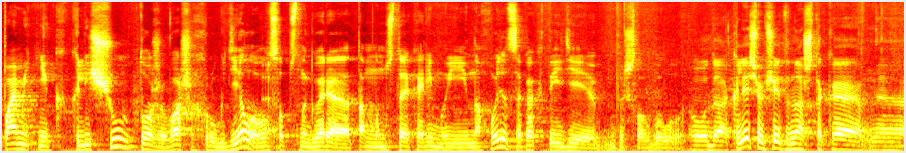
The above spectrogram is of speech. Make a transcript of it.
памятник Клещу тоже ваших рук дело. Он, собственно говоря, там на Мустая Карима и находится. Как эта идея вышла в голову? О, да. Клещ вообще это наша такая э,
